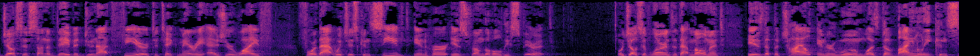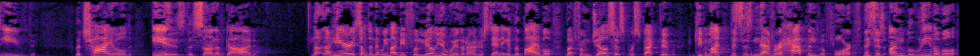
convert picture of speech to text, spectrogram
Joseph, son of David, do not fear to take Mary as your wife, for that which is conceived in her is from the Holy Spirit. What Joseph learns at that moment is that the child in her womb was divinely conceived. The child is the Son of God. Now, now, here is something that we might be familiar with in our understanding of the Bible, but from Joseph's perspective, keep in mind, this has never happened before. This is unbelievable,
